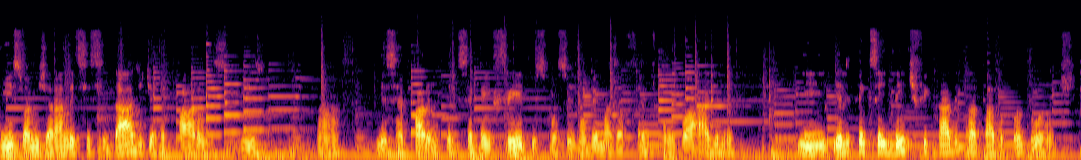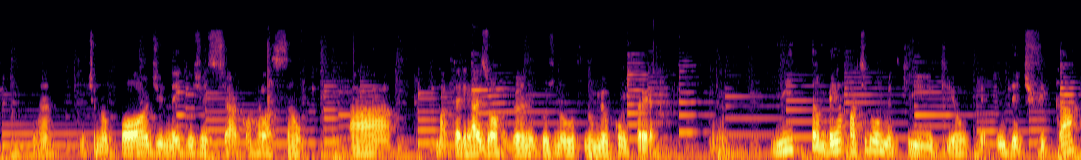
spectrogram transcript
e isso vai me gerar necessidade de reparo nesse piso, tá? E esse reparo tem que ser bem feito, isso vocês vão ver mais à frente com o Wagner, e ele tem que ser identificado e tratado o quanto antes, né? A gente não pode negligenciar com relação a materiais orgânicos no, no meu concreto. Né? E também a partir do momento que, que eu identificar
